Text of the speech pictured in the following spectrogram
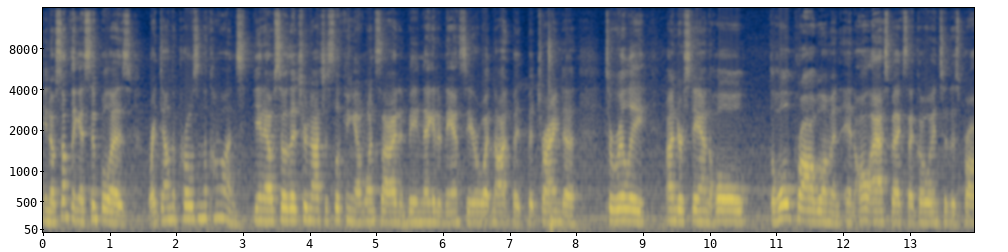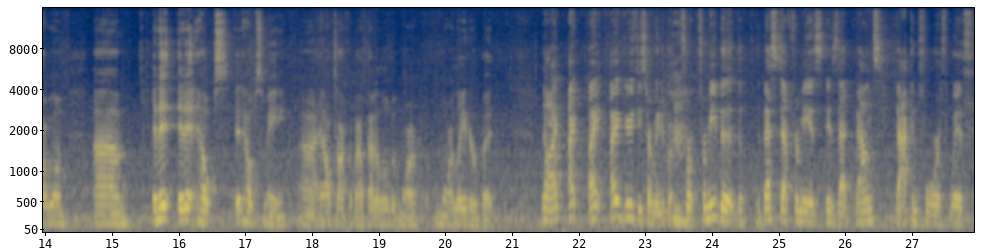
You know, something as simple as write down the pros and the cons. You know, so that you're not just looking at one side and being negative Nancy or whatnot, but but trying to to really understand the whole the whole problem and, and all aspects that go into this problem um, and it, it it helps it helps me uh, and I'll talk about that a little bit more more later but No, I, I, I, I agree with you, Star Major. But for, for me, the, the, the best step for me is, is that bounce back and forth with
